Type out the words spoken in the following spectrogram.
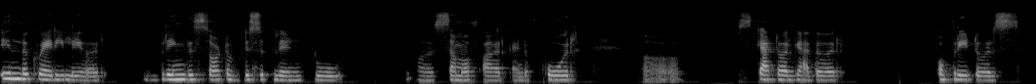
in the query layer bring this sort of discipline to uh, some of our kind of core uh, scatter gather operators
